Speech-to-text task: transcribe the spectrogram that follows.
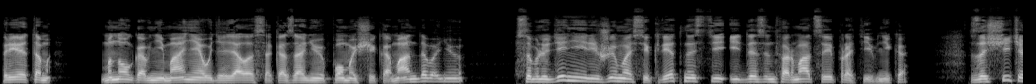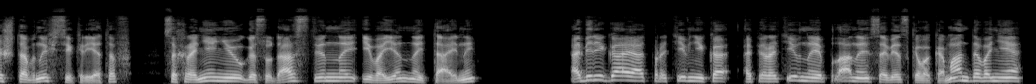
При этом много внимания уделялось оказанию помощи командованию в соблюдении режима секретности и дезинформации противника, защите штабных секретов, сохранению государственной и военной тайны, оберегая от противника оперативные планы советского командования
